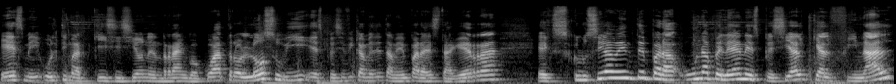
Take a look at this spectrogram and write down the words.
es mi última adquisición en rango 4. Lo subí específicamente también para esta guerra. Exclusivamente para una pelea en especial que al final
